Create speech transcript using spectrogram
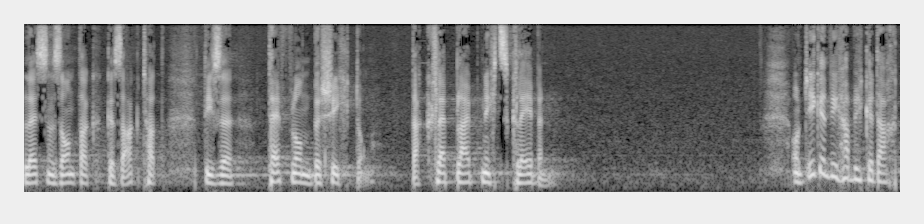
letzten Sonntag gesagt hat, diese Teflon-Beschichtung. Da bleibt nichts kleben. Und irgendwie habe ich gedacht,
